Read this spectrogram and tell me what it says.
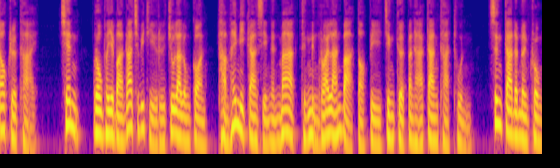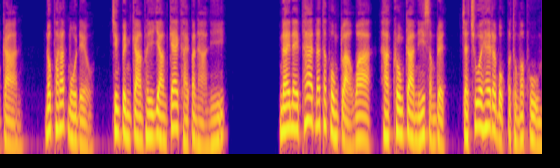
นอกเครือข่าย เช่น โรงพยาบาลราชวิถีหรือจุฬาลงกรณ์ทำให้มีการเสียเงินมากถึง 100 ล้านบาทต่อปี จึงเกิดปัญหาการขาดทุน ซึ่งการดำเนินโครงการนพรัตน์โมเดล จึงเป็นการพยายามแก้ไขปัญหานี้ นายนายแพทย์นัทพงศ์กล่าวว่า หากโครงการนี้สำเร็จจะช่วยให้ระบบปฐมภูมิ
